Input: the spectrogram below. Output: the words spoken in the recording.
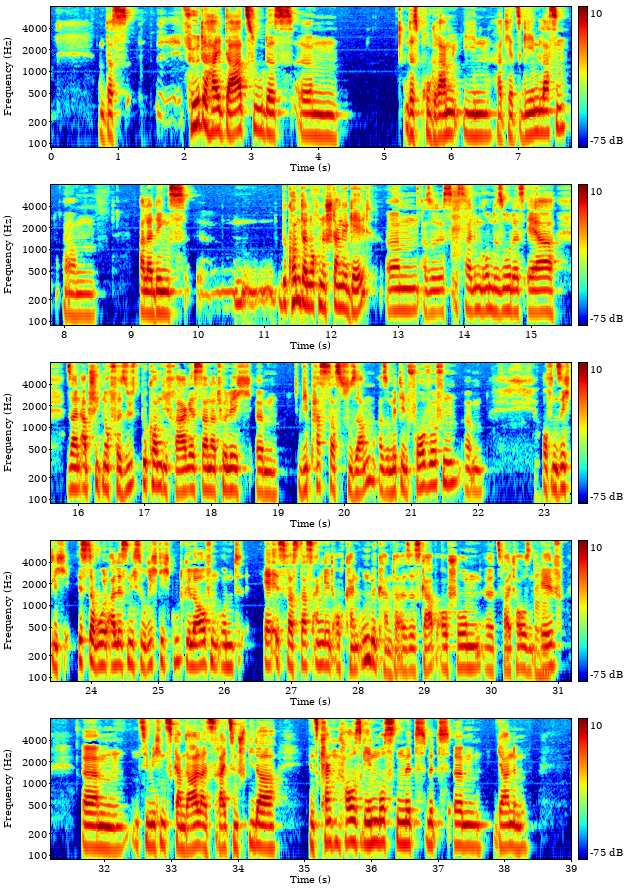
und das äh, führte halt dazu, dass ähm, das Programm ihn hat jetzt gehen lassen. Ähm, allerdings äh, bekommt er noch eine Stange Geld ähm, also es ist halt im Grunde so, dass er seinen Abschied noch versüßt bekommt. Die Frage ist dann natürlich, ähm, wie passt das zusammen? Also mit den Vorwürfen. Ähm, offensichtlich ist da wohl alles nicht so richtig gut gelaufen und er ist, was das angeht, auch kein Unbekannter. Also es gab auch schon äh, 2011 mhm. ähm, einen ziemlichen Skandal, als 13 Spieler ins Krankenhaus gehen mussten mit, mit ähm, ja, einem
